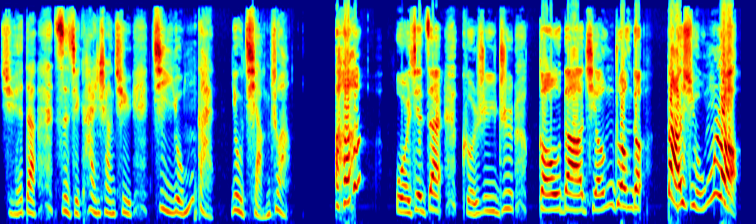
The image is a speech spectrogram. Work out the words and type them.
觉得自己看上去既勇敢又强壮。啊哈！我现在可是一只高大强壮的大熊了。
